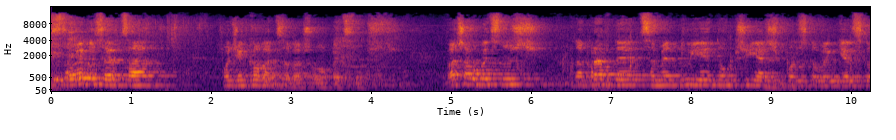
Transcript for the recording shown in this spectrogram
z całego serca podziękować za Waszą obecność. Wasza obecność naprawdę cementuje tą przyjaźń polsko-węgierską,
